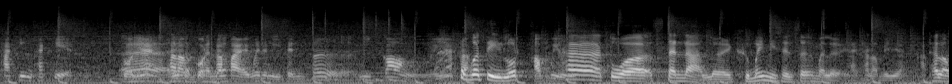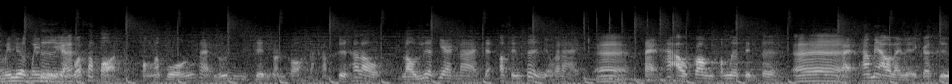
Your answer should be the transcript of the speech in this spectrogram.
parking package ตัวเนี้ยอ่าถ้าเราสำกคัดญนะเข้าไปมันก็จะมีเซ็นเซอร์มีกล้องอะไรเงี้ยคปรับกติรถท็อปวิวถ้าตัวสแตนดาร์ดเลยคือไม่มีเซ็นเซอร์มาเลยใช่ถ้าเราไม่เลือกครับถ้าเราไม่เลือกไม่คืมีออย่านะงว่าสปอร์ตของลำโพงตั้งแต่รุ่นเจนก่อนๆนะครับคือถ้าเราเราเลือกแยกได้จะเอาเซ็นเซอร์อย่างเดียวก็ได้อ่าแต่ถ้าเอากล้องต้องเลือกเซ็นเซอร์อ่าแต่ถ้าไม่เอาอะไรเลยก็คือ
